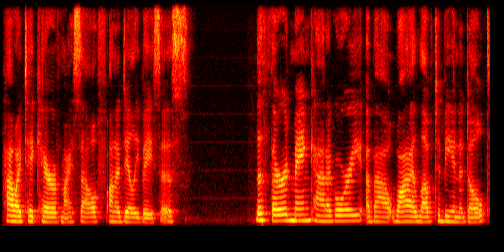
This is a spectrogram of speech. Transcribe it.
how I take care of myself on a daily basis. The third main category about why I love to be an adult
